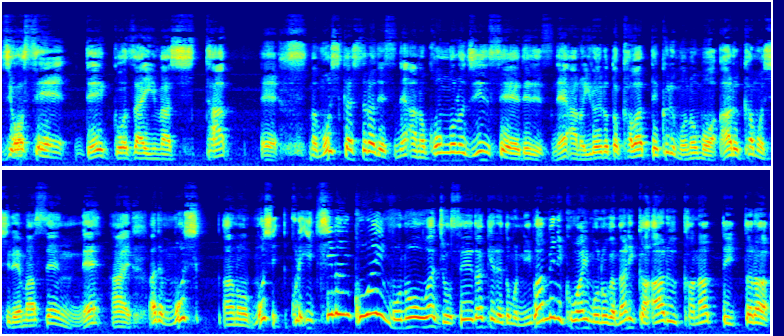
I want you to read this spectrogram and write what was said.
女性でございました。えー、まあ、もしかしたらですね、あの、今後の人生でですね、あの、いろいろと変わってくるものもあるかもしれませんね。はい。あ、でももし、あの、もし、これ一番怖いものは女性だけれども、2番目に怖いものが何かあるかなって言ったら、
